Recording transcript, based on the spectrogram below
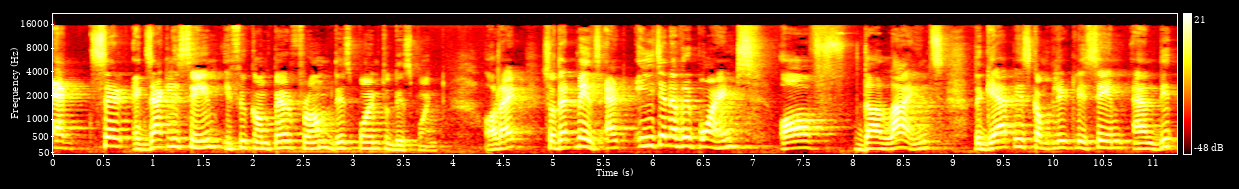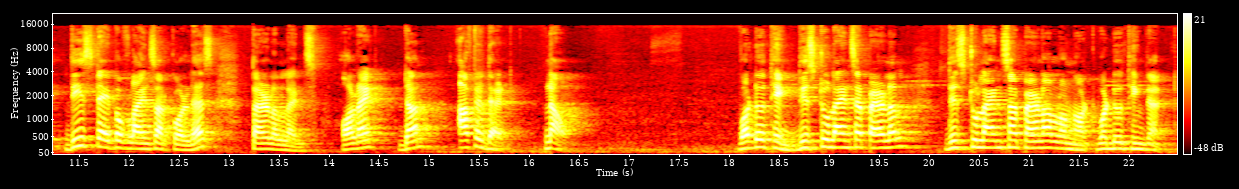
exact exactly same if you compare from this point to this point. All right so that means at each and every points of the lines the gap is completely same and th these type of lines are called as parallel lines. All right done. After that now what do you think? These two lines are parallel? These two lines are parallel or not? What do you think that?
